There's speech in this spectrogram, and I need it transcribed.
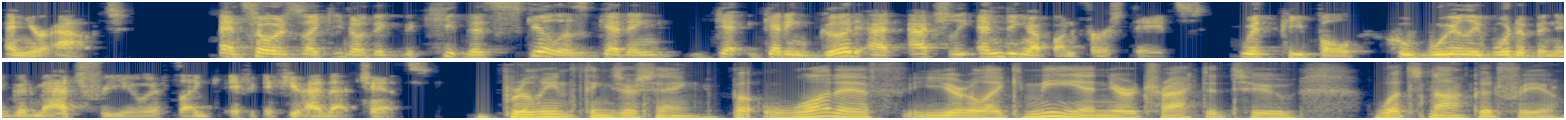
and you're out. And so it's like you know the the, key, the skill is getting get, getting good at actually ending up on first dates with people who really would have been a good match for you if like if, if you had that chance. Brilliant things you're saying. But what if you're like me and you're attracted to what's not good for you?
